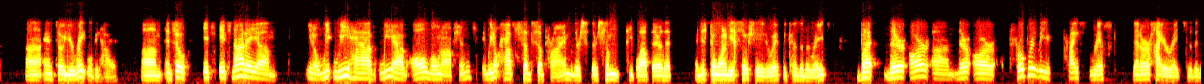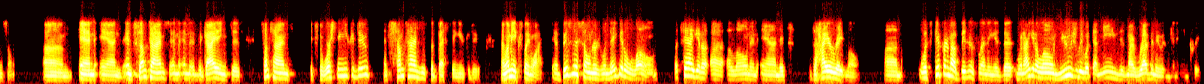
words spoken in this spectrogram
uh, and so your rate will be higher. Um, and so it's it's not a um, you know we we have we have all loan options. We don't have sub subprime. There's there's some people out there that I just don't want to be associated with because of the rates. But there are um, there are appropriately priced risks that are higher rates to the business owner. Um, and and and sometimes and and the guidance is sometimes it's the worst thing you could do, and sometimes it's the best thing you could do. And let me explain why. Uh, business owners, when they get a loan, let's say I get a, a, a loan and, and it's, it's a higher rate loan. Um, what's different about business lending is that when I get a loan, usually what that means is my revenue is going to increase.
